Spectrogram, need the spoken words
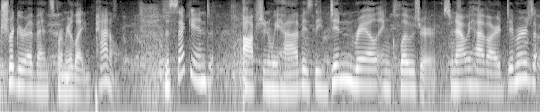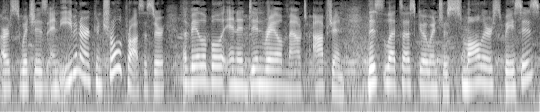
trigger events from your lighting panel. The second option we have is the DIN rail enclosure. So now we have our dimmers, our switches, and even our control processor available in a DIN rail mount option. This lets us go into smaller spaces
